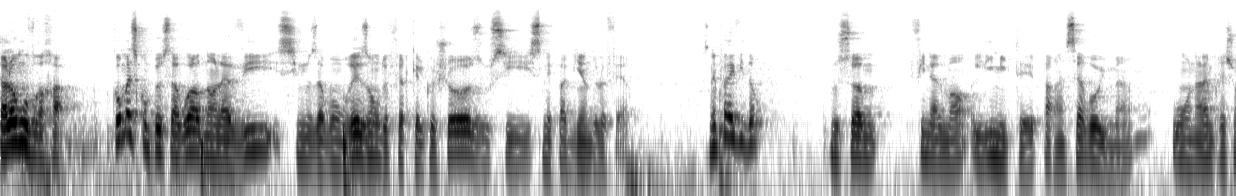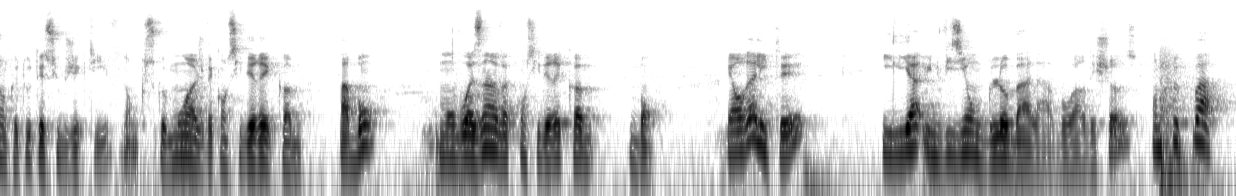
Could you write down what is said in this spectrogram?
Shalom Ouvracha. Comment est-ce qu'on peut savoir dans la vie si nous avons raison de faire quelque chose ou si ce n'est pas bien de le faire? Ce n'est pas évident. Nous sommes finalement limités par un cerveau humain où on a l'impression que tout est subjectif. Donc ce que moi je vais considérer comme pas bon, mon voisin va considérer comme bon. Mais en réalité, il y a une vision globale à avoir des choses. On ne peut pas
